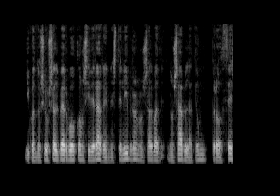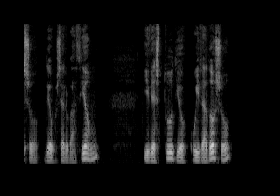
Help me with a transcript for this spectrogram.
Y cuando se usa el verbo considerar en este libro nos, nos habla de un proceso de observación y de estudio cuidadoso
